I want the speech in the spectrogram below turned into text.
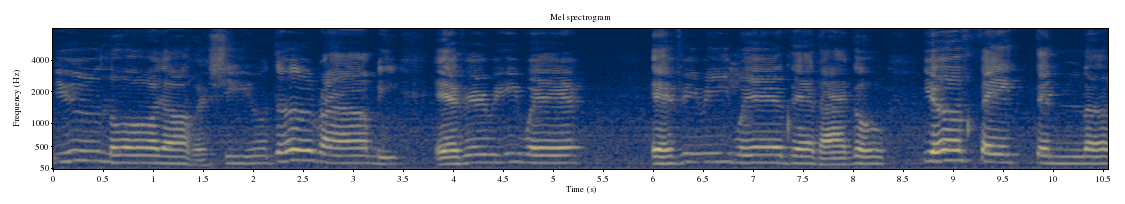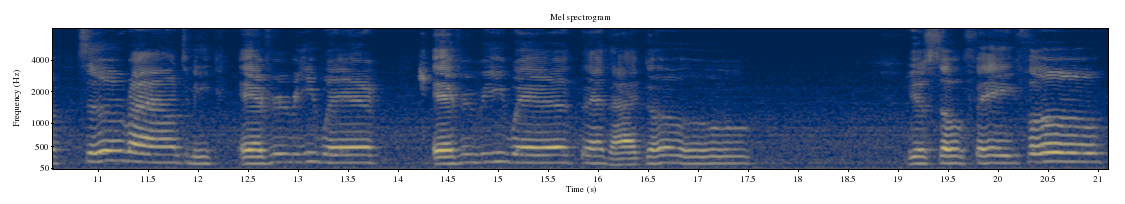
you, Lord, are a shield around me everywhere, everywhere that I go. Your faith and love surround me everywhere, everywhere that I go. You're so faithful,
